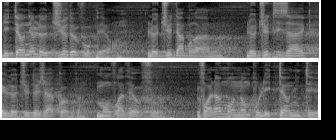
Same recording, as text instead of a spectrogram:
L'Éternel, le Dieu de vos pères, le Dieu d'Abraham, le Dieu d'Isaac et le Dieu de Jacob, m'envoie vers vous. Voilà mon nom pour l'éternité.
